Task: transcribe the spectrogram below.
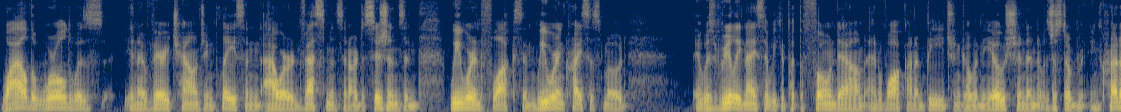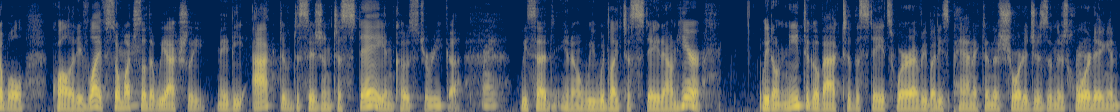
while the world was in a very challenging place and our investments and our decisions and we were in flux and we were in crisis mode, it was really nice that we could put the phone down and walk on a beach and go in the ocean and it was just an incredible quality of life so much so that we actually made the active decision to stay in costa rica. Right. We said you know we would like to stay down here. We don't need to go back to the states where everybody's panicked and there's shortages and there's hoarding and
